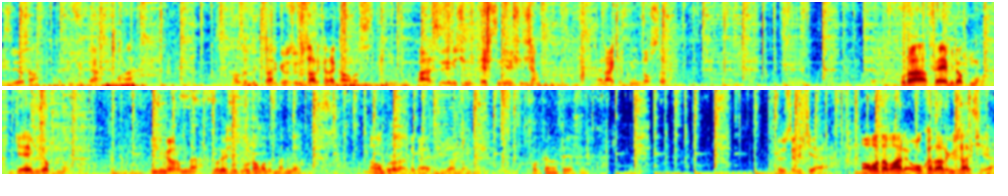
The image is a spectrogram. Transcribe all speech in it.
izliyorsan öpücükler. Mua. Hazırlıklar gözünüz arkada kalmasın. Ben sizin için hepsini yaşayacağım. Merak etmeyin dostlarım. Bura F blok mu? G blok mu? Bilmiyorum da. Buraya çok uğramadım ben de. Ama buralarda gayet güzel bence. Furkan'ın F'si. Özledik ya. Hava da var ya o kadar güzel ki ya.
